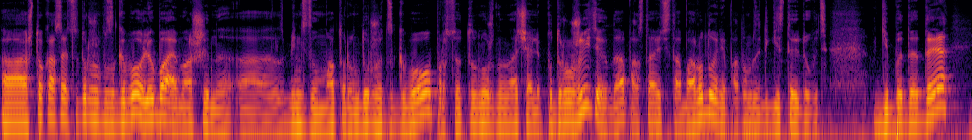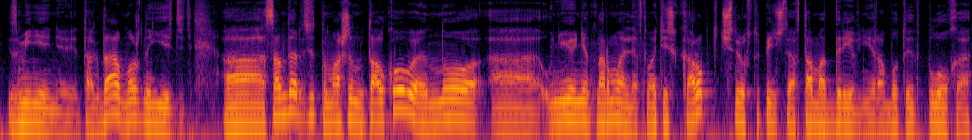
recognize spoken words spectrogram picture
А, Что касается дружбы с ГБО, любая машина а, с бензиновым мотором дружит с ГБО, просто это нужно вначале подружить их, да, поставить это оборудование, потом зарегистрировать в ГИБДД изменения, и тогда можно ездить. А, Сандер действительно машина толковая, но а, у нее нет нормальной автоматической коробки, четырехступенчатый автомат древний, работает плохо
